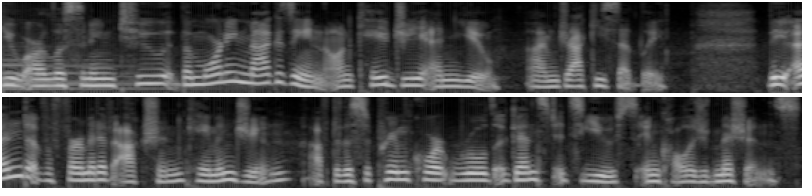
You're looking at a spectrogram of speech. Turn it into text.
You are listening to The Morning Magazine on KGNU. I'm Jackie Sedley. The end of affirmative action came in June after the Supreme Court ruled against its use in college admissions.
